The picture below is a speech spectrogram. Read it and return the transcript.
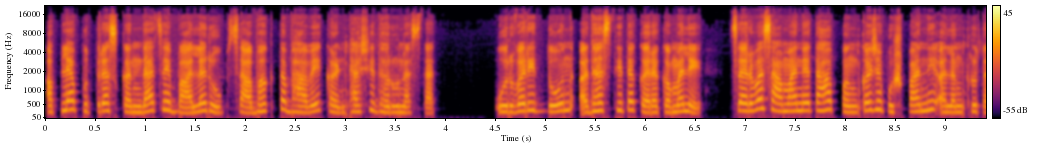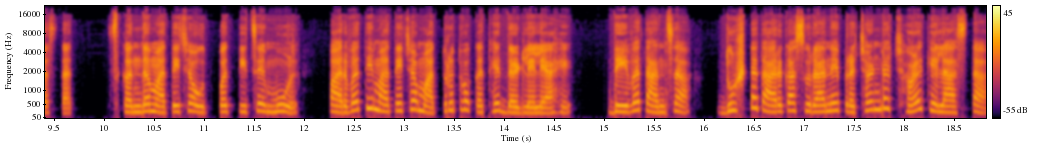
आपल्या पुत्र स्कंदाचे बालरूप साभक्त भावे कंठाशी धरून असतात. उर्वरित दोन अधस्थित करकमले सर्वसामान्यत पंकज पुष्पांनी अलंकृत असतात. स्कंदमातेच्या उत्पत्तीचे मूळ पार्वती मातेच्या मातृत्व कथेत दडलेले आहे. देवतांचा दुष्ट तारकासुराने प्रचंड छळ केला असता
